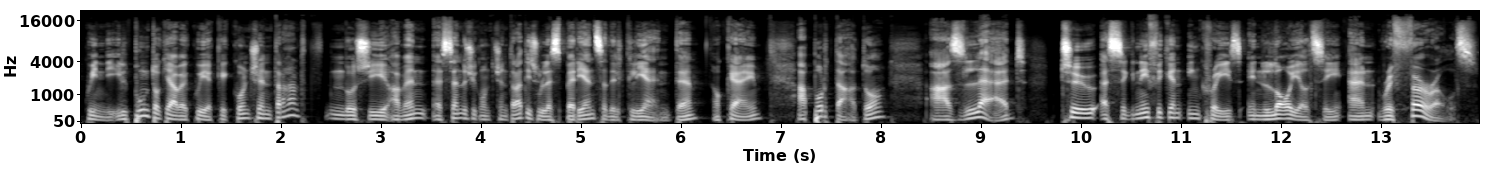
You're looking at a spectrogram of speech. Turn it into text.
quindi il punto chiave qui è che concentrandosi, aven- essendoci concentrati sull'esperienza del cliente, ok, ha portato, has led to a significant increase in loyalty and referrals.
